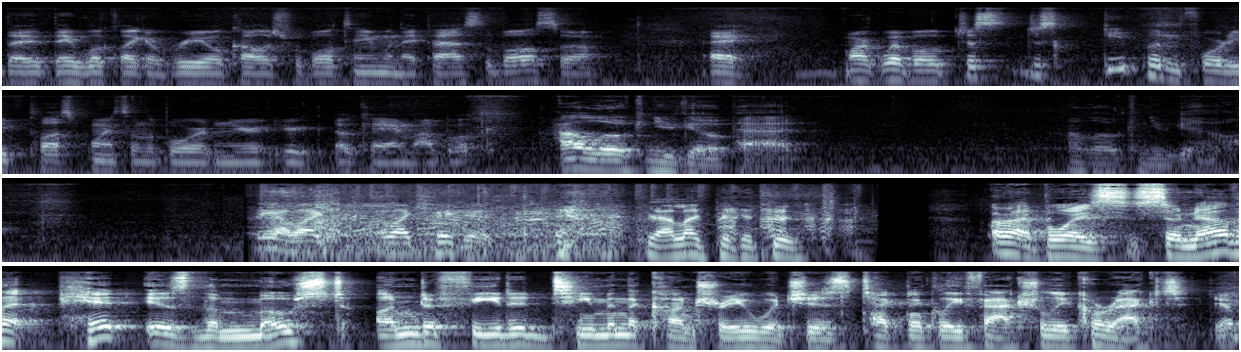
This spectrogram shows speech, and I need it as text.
They they look like a real college football team when they pass the ball. So, hey, Mark Whipple, just just keep putting 40 plus points on the board, and you're you're okay in my book. how low can you go, Pat? How low can you go? I think I like I like Pickett. Yeah, I like Pickett too. All right, boys. So now that Pitt is the most undefeated team in the country, which is technically factually correct, Yep.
